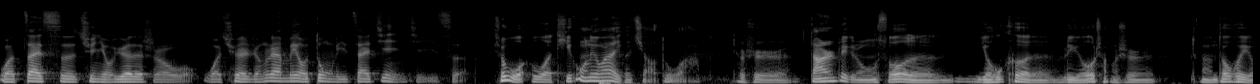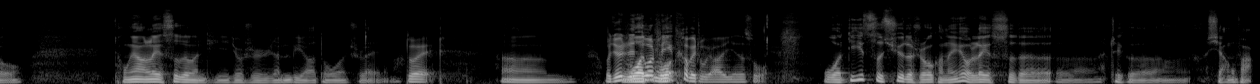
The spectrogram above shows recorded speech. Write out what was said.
我再次去纽约的时候，我我却仍然没有动力再进去一次。其实我我提供另外一个角度啊，就是当然这种所有的游客的旅游城市，可能都会有同样类似的问题，就是人比较多之类的嘛。对，嗯，我觉得人多是一个特别主要的因素。我第一次去的时候，可能也有类似的、呃、这个想法，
